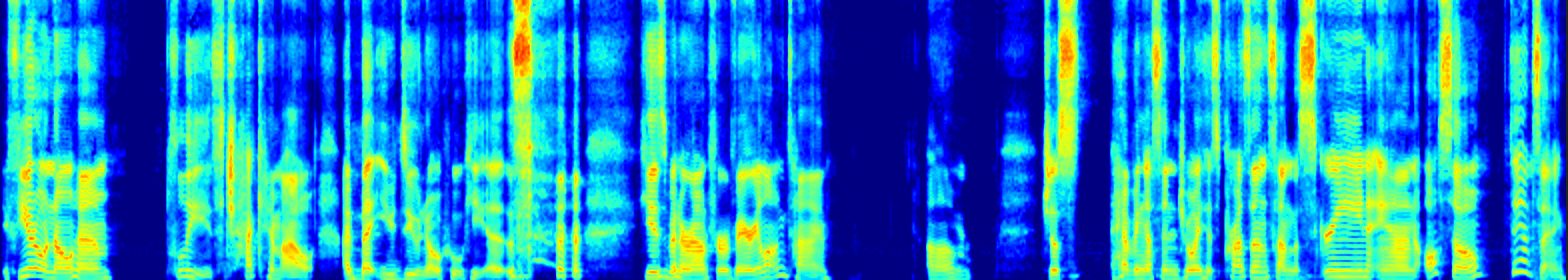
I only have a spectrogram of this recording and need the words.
if you don't know him, please check him out. I bet you do know who he is. he has been around for a very long time. Um, just having us enjoy his presence on the screen and also dancing,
